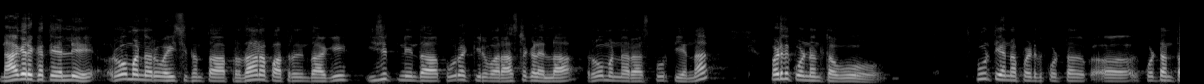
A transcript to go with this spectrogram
ನಾಗರಿಕತೆಯಲ್ಲಿ ರೋಮನ್ನರು ವಹಿಸಿದಂತ ಪ್ರಧಾನ ಪಾತ್ರದಿಂದಾಗಿ ಈಜಿಪ್ಟ್ನಿಂದ ಪೂರಕ್ಕಿರುವ ರಾಷ್ಟ್ರಗಳೆಲ್ಲ ರೋಮನ್ನರ ಸ್ಫೂರ್ತಿಯನ್ನ ಪಡೆದುಕೊಂಡಂಥವು. ಸ್ಫೂರ್ತಿಯನ್ನ ಪಡೆದುಕೊಟ್ಟ ಕೊಟ್ಟಂತ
